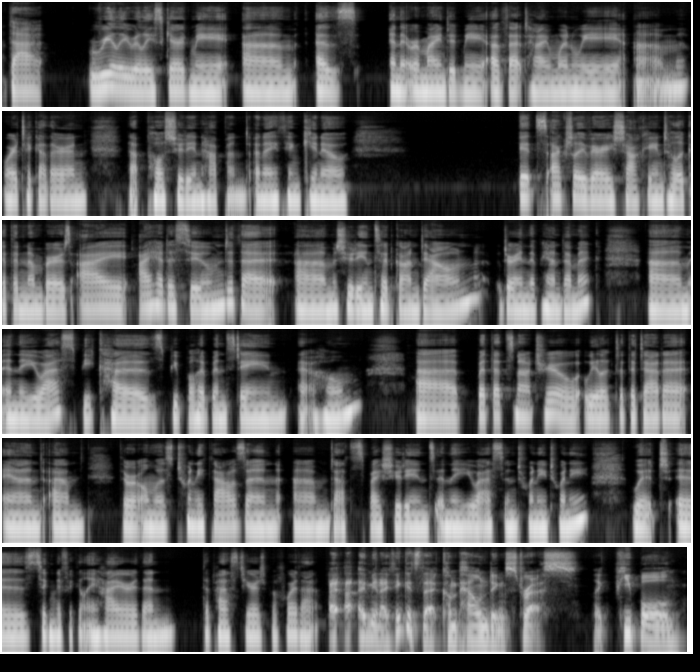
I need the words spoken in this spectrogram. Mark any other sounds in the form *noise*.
that really really scared me um, as and it reminded me of that time when we um, were together and that pulse shooting happened. And I think you know it's actually very shocking to look at the numbers. I I had assumed that um, shootings had gone down during the pandemic um, in the U.S. because people had been staying at home, uh, but that's not true. We looked at the data, and um, there were almost twenty thousand um, deaths by shootings in the U.S. in 2020, which is significantly higher than the past years before that. I, I mean, I think it's that compounding stress. Like people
